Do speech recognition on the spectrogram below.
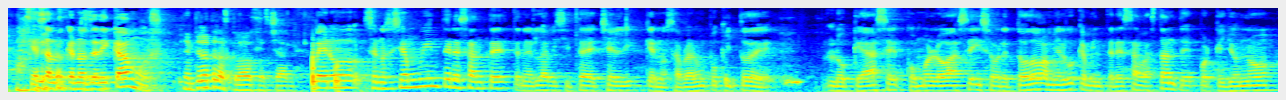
que es a lo que nos dedicamos. Entre otras cosas, Charlie. Pero se nos hacía muy interesante tener la visita de Chelly, que nos hablara un poquito de lo que hace, cómo lo hace y sobre todo a mí algo que me interesa bastante porque yo no...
